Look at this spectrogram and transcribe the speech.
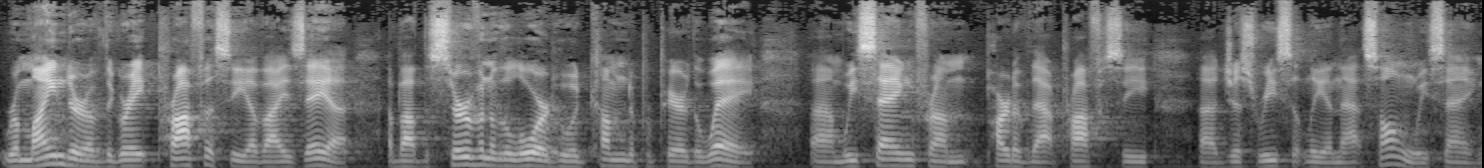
reminder of the great prophecy of Isaiah about the servant of the Lord who would come to prepare the way. Um, we sang from part of that prophecy uh, just recently in that song we sang.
